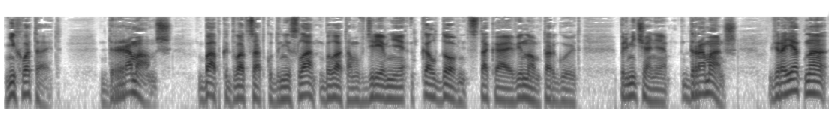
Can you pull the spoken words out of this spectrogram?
не хватает. Драманш. Бабка двадцатку донесла, была там в деревне колдовница такая, вином торгует. Примечание. Драманш. Вероятно,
